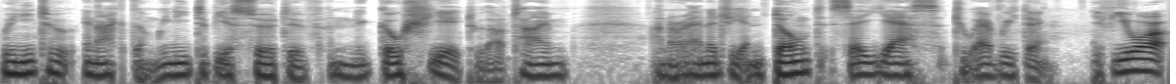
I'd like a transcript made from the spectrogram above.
we need to enact them. We need to be assertive and negotiate with our time and our energy and don't say yes to everything. If you are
